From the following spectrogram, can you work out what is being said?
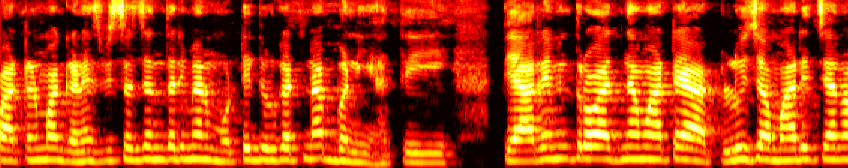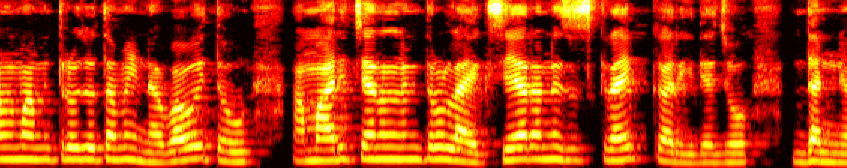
પાટણમાં ગણેશ વિસર્જન દરમિયાન મોટી દુર્ઘટના બની હતી. ત્યારે મિત્રો આજના માટે આટલું જ. અમારી ચેનલમાં મિત્રો જો તમે નવા હોય તો અમારી ચેનલને મિત્રો લાઇક શેર અને સબસ્ક્રાઈબ કરી દેજો. ધન્યવાદ.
